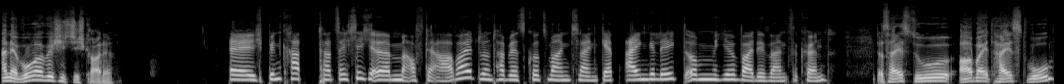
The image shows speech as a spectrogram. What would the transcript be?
Anne, wo erwische ich dich gerade? Äh, ich bin gerade tatsächlich ähm, auf der Arbeit und habe jetzt kurz mal einen kleinen Gap eingelegt, um hier bei dir sein zu können. Das heißt, du Arbeit heißt wo?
